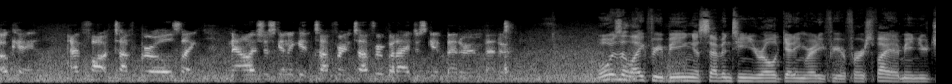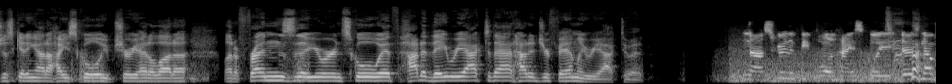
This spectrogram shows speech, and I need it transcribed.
okay, I've fought tough girls. Like now, it's just gonna get tougher and tougher, but I just get better and better. What was it like for you being a 17 year old getting ready for your first fight? I mean, you're just getting out of high school. I'm sure you had a lot of a lot of friends that you were in school with. How did they react to that? How did your family react to it? No, screw the people in high school. There's no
